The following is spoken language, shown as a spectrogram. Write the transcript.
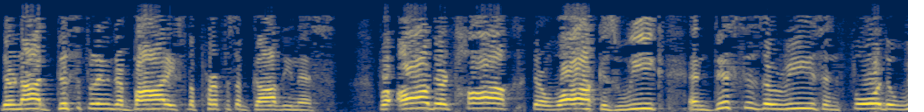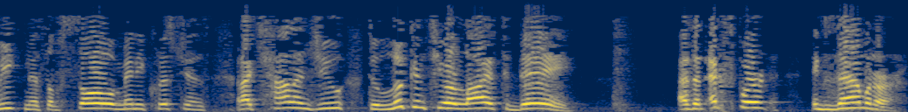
They're not disciplining their bodies for the purpose of godliness. For all their talk, their walk is weak, and this is the reason for the weakness of so many Christians. And I challenge you to look into your life today as an expert examiner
